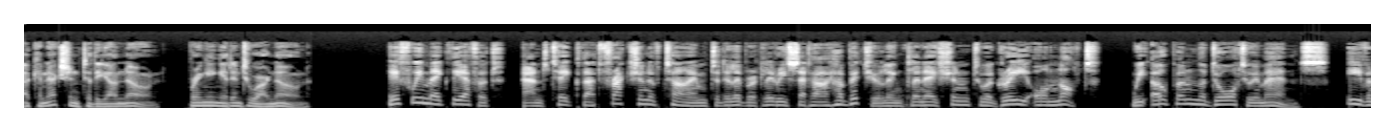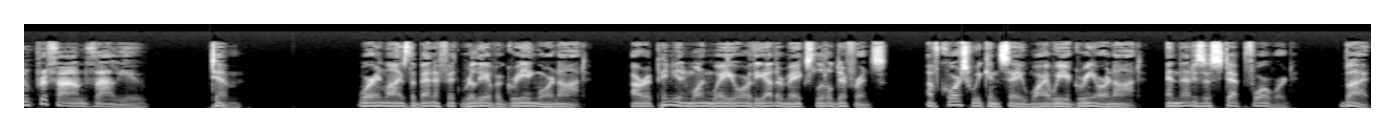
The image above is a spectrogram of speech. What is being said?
A connection to the unknown, bringing it into our known. If we make the effort, and take that fraction of time to deliberately reset our habitual inclination to agree or not, we open the door to immense, even profound value. Tim. Wherein lies the benefit really of agreeing or not? Our opinion one way or the other makes little difference. Of course we can say why we agree or not, and that is a step forward. But,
